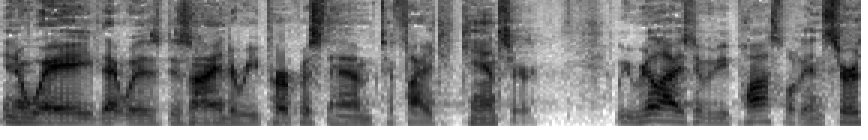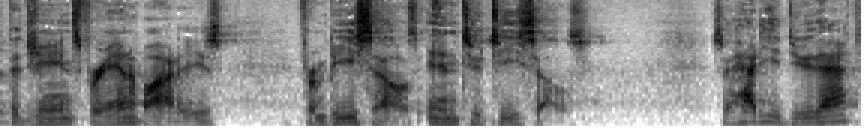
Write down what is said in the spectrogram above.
in a way that was designed to repurpose them to fight cancer. We realized it would be possible to insert the genes for antibodies from B cells into T cells. So, how do you do that?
